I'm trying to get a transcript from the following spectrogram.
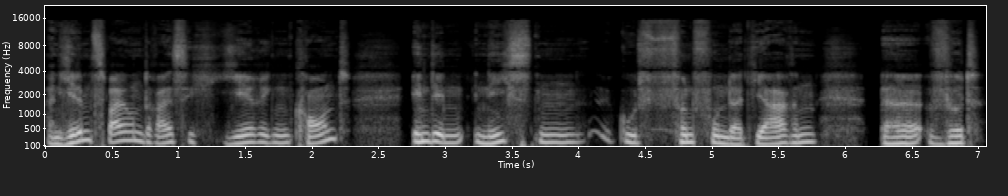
An jedem 32-jährigen Count in den nächsten gut 500 Jahren äh, wird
